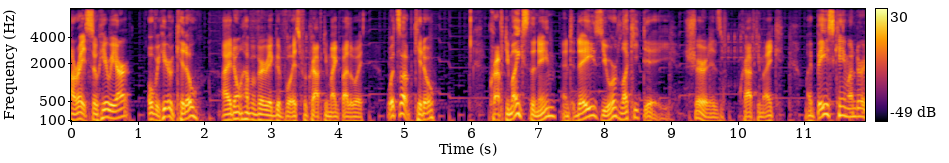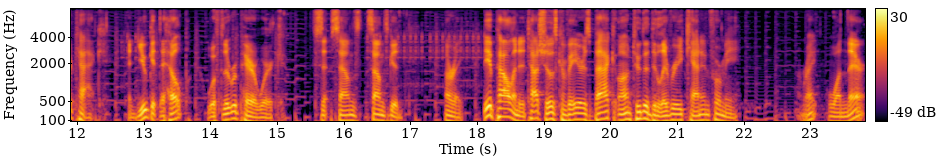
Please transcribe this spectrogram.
Alright, so here we are. Over here, kiddo. I don't have a very good voice for Crafty Mike, by the way. What's up, kiddo? Crafty Mike's the name, and today's your lucky day. Sure it is, Crafty Mike. My base came under attack and you get to help with the repair work. S sounds sounds good. Alright, be a pal and attach those conveyors back onto the delivery cannon for me. Alright, one there.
